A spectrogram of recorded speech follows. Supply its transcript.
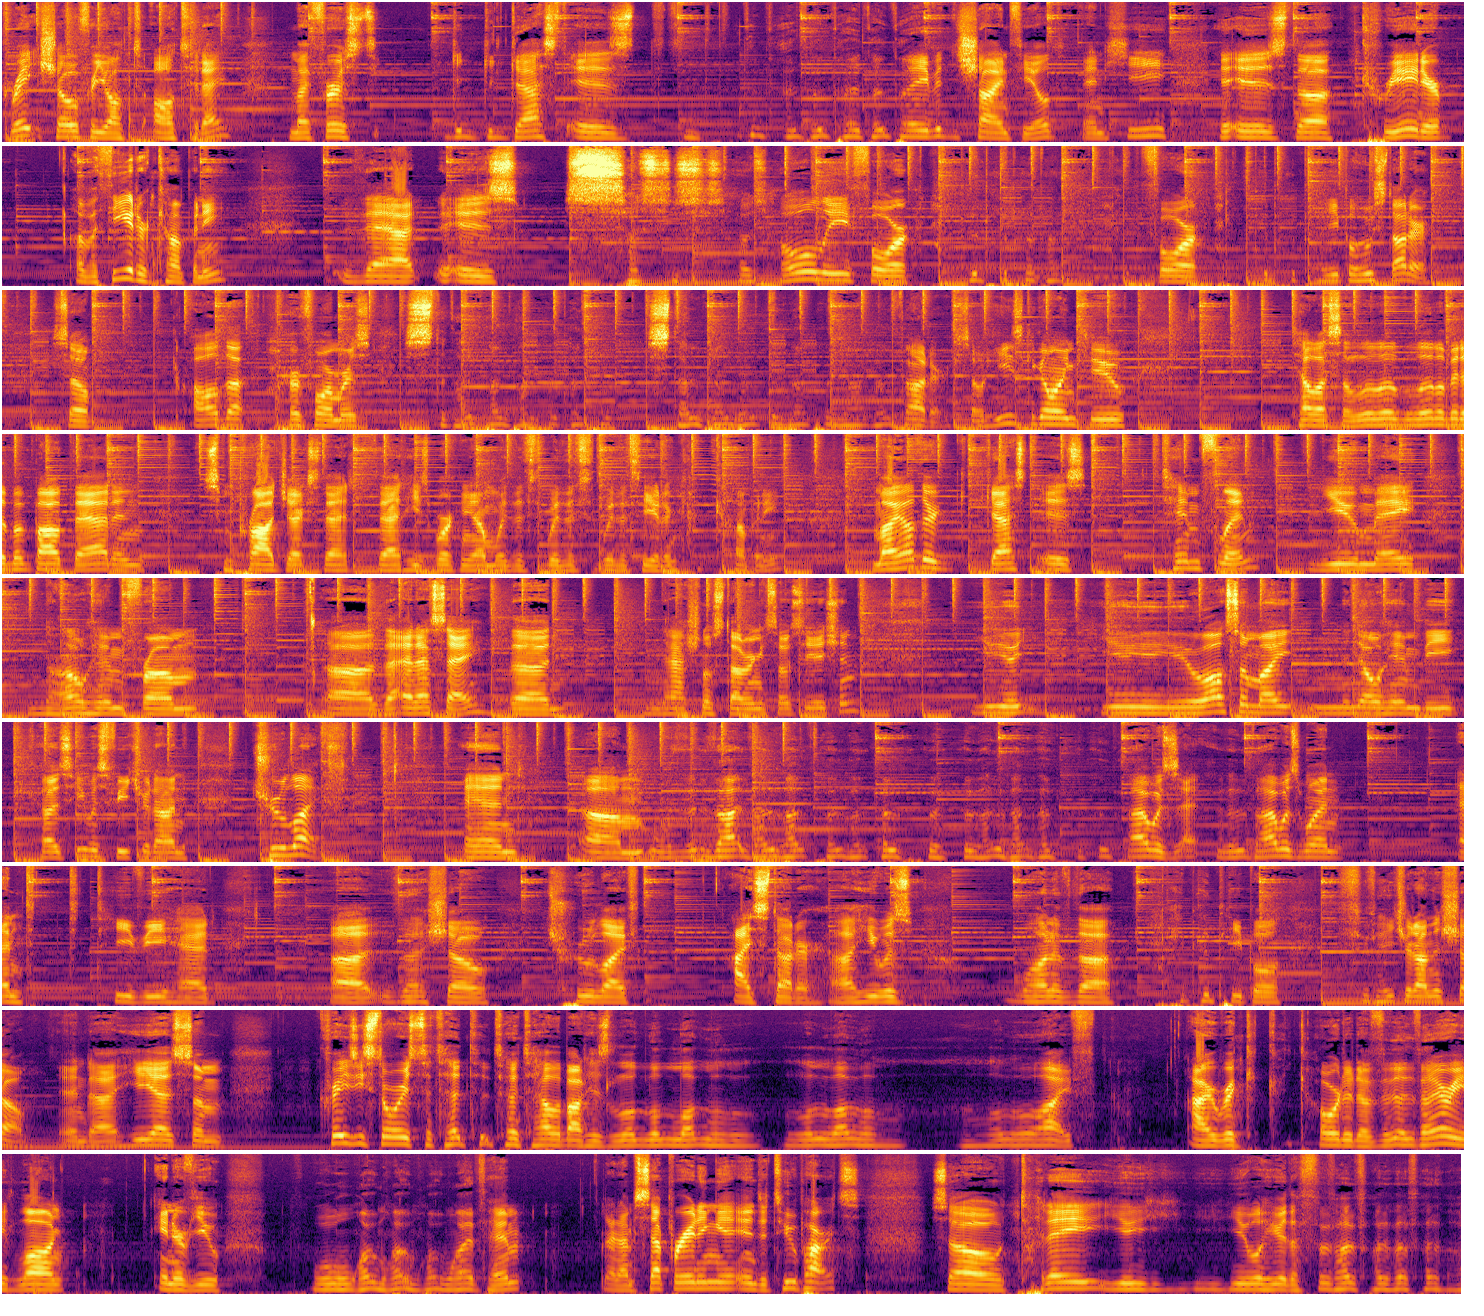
great show for you all, all today. My first guest is David Shinefield, and he is the creator of a theater company that is solely for for people who stutter. So all the performers stutter. So he's going to tell us a little little bit about that and some projects that, that he's working on with the, with the, with the theater company. My other guest is Tim Flynn. You may know him from uh, the NSA, the National Stuttering Association. You, you, you also might know him because he was featured on True Life. And um, that, was that was when MTV had uh, the show True Life I Stutter. Uh, he was one of the people featured on the show, and uh, he has some crazy stories to, t- to tell about his life. I recorded a very long interview with him, and I'm separating it into two parts. So today you you will hear the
